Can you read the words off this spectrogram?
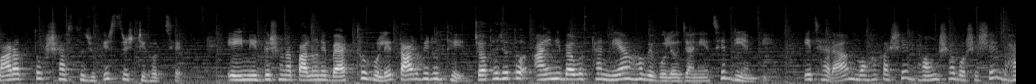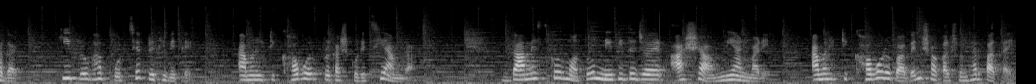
মারাত্মক স্বাস্থ্য ঝুঁকির সৃষ্টি হচ্ছে। এই নির্দেশনা পালনে ব্যর্থ হলে তার বিরুদ্ধে যথাযথ আইনি ব্যবস্থা নেওয়া হবে বলেও জানিয়েছে ডিএমপি। এছাড়া মহাকাশে ধ্বংসাবশেষের ভাগার কি প্রভাব পড়ছে পৃথিবীতে? এমন একটি খবর প্রকাশ করেছি আমরা। দামেস্কোর মতো নিবিত জয়ের আশা মিয়ানমারে। এমন একটি খবরও পাবেন সকাল সন্ধ্যার পাতায়।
